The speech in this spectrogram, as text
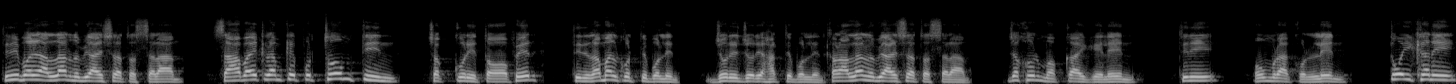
তিনি বলেন আল্লাহ নবী আলিসালাম সাহাবা ইকরামকে প্রথম তিন চক্করে তফের তিনি রামাল করতে বললেন, জোরে জোরে হাঁটতে বললেন। কারণ আল্লাহ নবী আলিসালাম যখন মক্কায় গেলেন, তিনি উমরা করলেন। তো ওইখানে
